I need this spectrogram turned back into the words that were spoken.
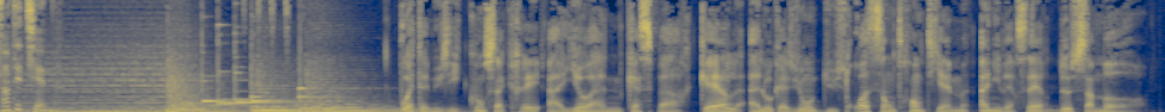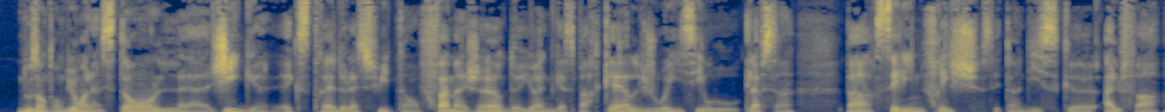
Saint-Étienne. Boîte à musique consacrée à Johann Caspar Kerl à l'occasion du 330e anniversaire de sa mort. Nous entendions à l'instant la gigue, extrait de la suite en Fa majeur de Johann Caspar Kerl, joué ici au clavecin par Céline Frisch. C'est un disque alpha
